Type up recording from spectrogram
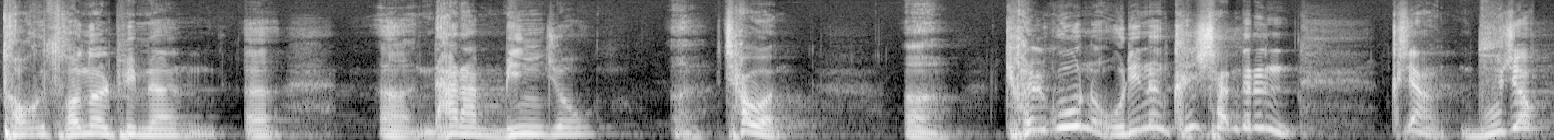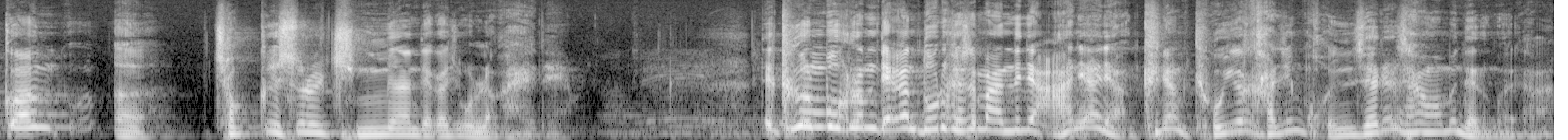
더 더 넓히면 어, 어, 나라 민족 어, 차원 어, 결국은 우리는 크리스천들은 그냥 무조건 어, 적그리스도를 직면한 데까지 올라가야 돼. 근데 그걸 뭐 그럼 내가 노력해서 만드냐? 아니 아니야. 그냥 교회가 가진 권세를 사용하면 되는 거야.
